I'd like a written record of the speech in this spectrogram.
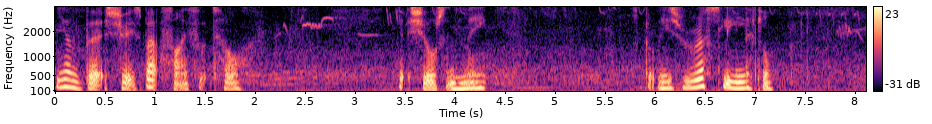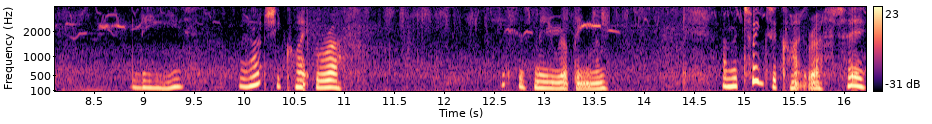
young birch tree, it's about five foot tall a bit shorter than me. It's got these rustly little leaves. They're actually quite rough. This is me rubbing them. And the twigs are quite rough too.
